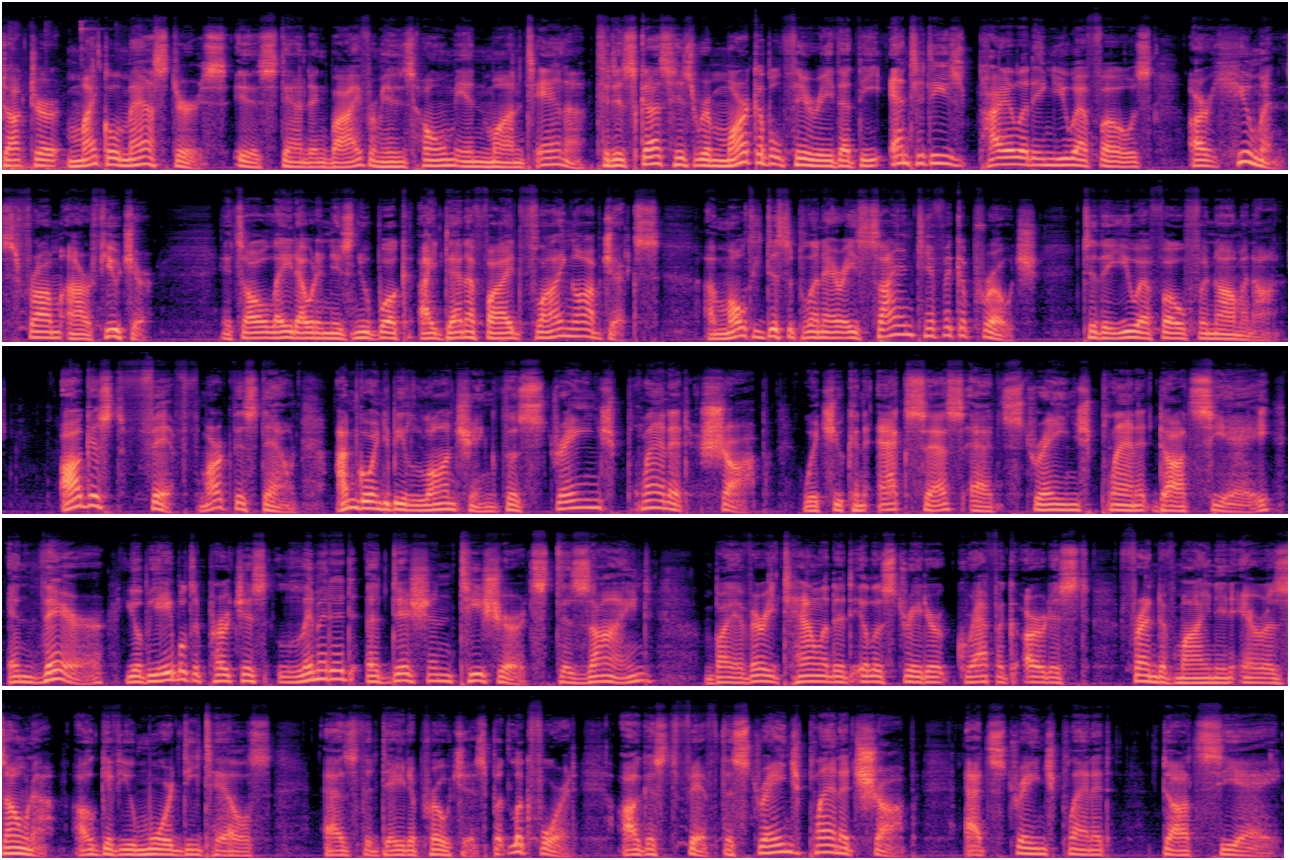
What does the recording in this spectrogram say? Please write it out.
Dr. Michael Masters is standing by from his home in Montana to discuss his remarkable theory that the entities piloting UFOs are humans from our future. It's all laid out in his new book, Identified Flying Objects, a multidisciplinary scientific approach to the UFO phenomenon. August 5th, mark this down, I'm going to be launching the Strange Planet Shop, which you can access at strangeplanet.ca, and there you'll be able to purchase limited edition t shirts designed by a very talented illustrator, graphic artist friend of mine in Arizona. I'll give you more details as the date approaches, but look for it August 5th, the Strange Planet Shop at strangeplanet.ca.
